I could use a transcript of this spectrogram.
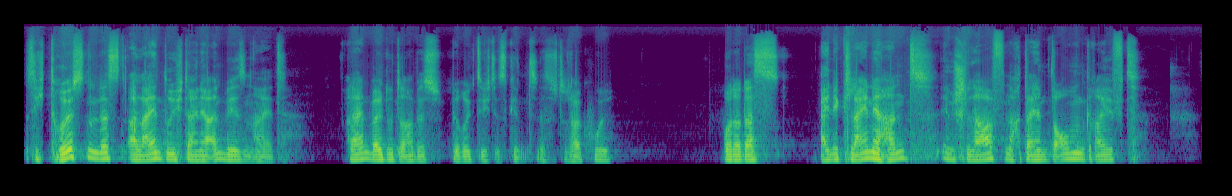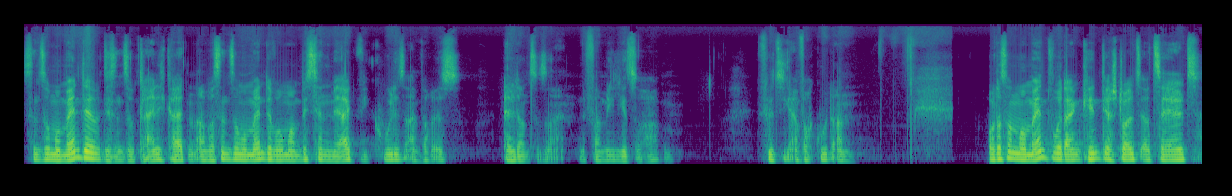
sich trösten lässt allein durch deine Anwesenheit. Allein weil du da bist, beruhigt sich das Kind. Das ist total cool. Oder dass eine kleine Hand im Schlaf nach deinem Daumen greift. Das sind so Momente, die sind so Kleinigkeiten, aber es sind so Momente, wo man ein bisschen merkt, wie cool es einfach ist, Eltern zu sein, eine Familie zu haben. Fühlt sich einfach gut an. Oder so ein Moment, wo dein Kind dir stolz erzählt,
